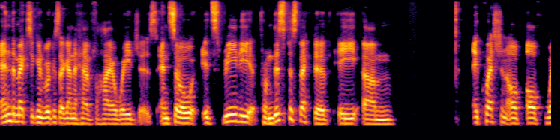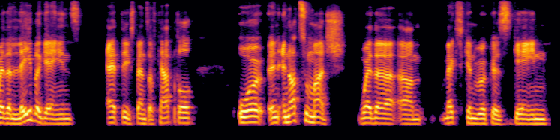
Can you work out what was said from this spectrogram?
and the Mexican workers are going to have higher wages. And so it's really, from this perspective, a, um, a question of, of whether labor gains at the expense of capital or and, and not so much whether um, Mexican workers gain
